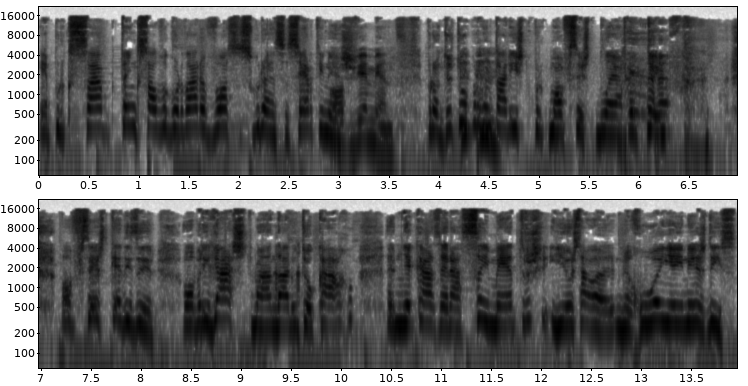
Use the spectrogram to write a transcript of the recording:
é porque sabe que tem que salvaguardar a vossa segurança, certo, Inês? Obviamente. Pronto, eu estou a perguntar isto porque me ofereceste boleia há pouco tempo. ofereceste quer dizer, obrigaste-me a andar o teu carro, a minha casa era a 100 metros e eu estava na rua e a Inês disse:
